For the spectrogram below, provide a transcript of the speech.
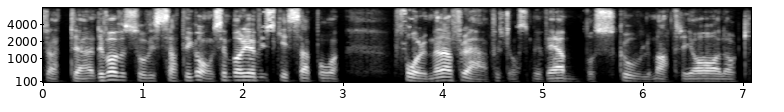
Så att det var väl så vi satte igång. Sen började vi skissa på formerna för det här förstås med webb och skolmaterial och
